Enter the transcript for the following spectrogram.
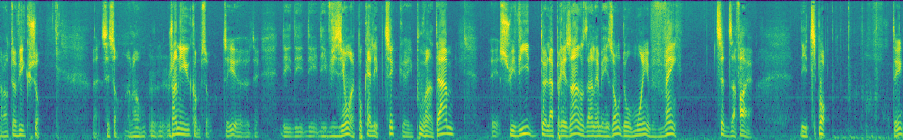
Alors, tu as vécu ça. Ben, c'est ça. Alors, j'en ai eu comme ça. Tu sais, euh, des, des- des- des visions apocalyptiques euh, épouvantables, euh, suivies de la présence dans la maison d'au moins 20 petites affaires. Des petits pots. Tu sais,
